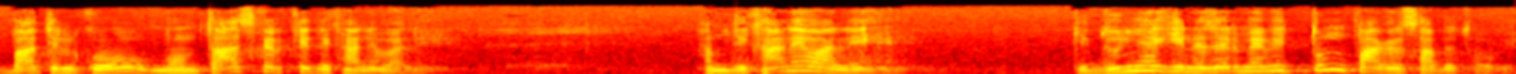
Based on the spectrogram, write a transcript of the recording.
बातिल को मुमताज़ करके दिखाने वाले हैं। हम दिखाने वाले हैं कि दुनिया की नज़र में भी तुम पागल साबित होगे।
